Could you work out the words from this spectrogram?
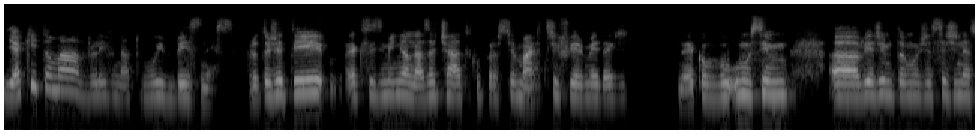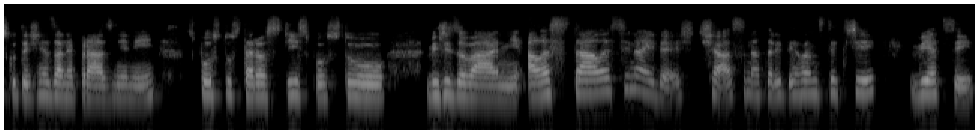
jaký to má vliv na tvůj biznis? Protože ty, jak jsi zmínil na začátku, prostě máš tři firmy, takže jako musím, uh, věřím tomu, že jsi neskutečně zaneprázdněný, spoustu starostí, spoustu vyřizování, ale stále si najdeš čas na tady tyhle ty tři věci.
